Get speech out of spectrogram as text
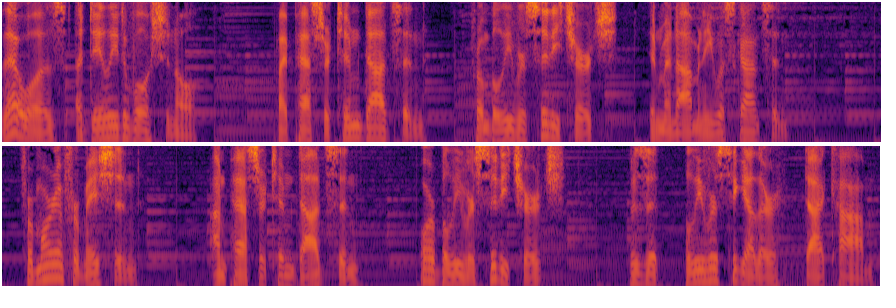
That was a daily devotional by Pastor Tim Dodson from Believer City Church in Menominee, Wisconsin. For more information on Pastor Tim Dodson or Believer City Church, visit believerstogether.com.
